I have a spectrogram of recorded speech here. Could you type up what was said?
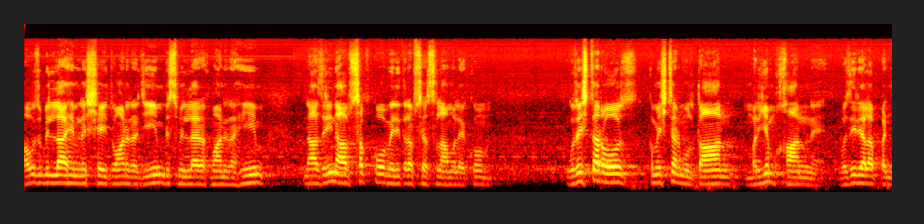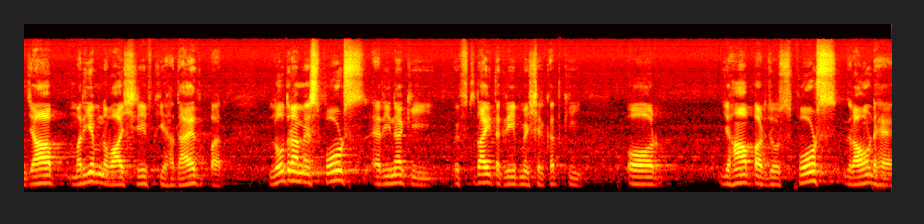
अउज़बिल्लिनशैतवानरजीम बसमीम नाजरीन, आप सबको मेरी तरफ़ से अस्सलाम वालेकुम गुज़श्ता रोज़ कमिश्नर मुल्तान मरीम ख़ान ने वज़ी अला पंजाब मरीम नवाज़ शरीफ की हदायत पर लोधरा में स्पोर्ट्स एरिना की अफ्ताही तकरीब में शिरकत की और यहाँ पर जो स्पोर्ट्स ग्राउंड है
